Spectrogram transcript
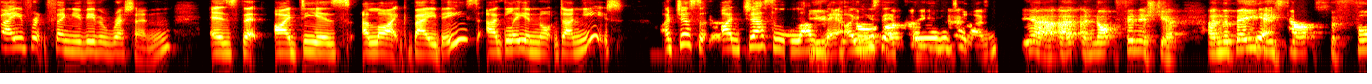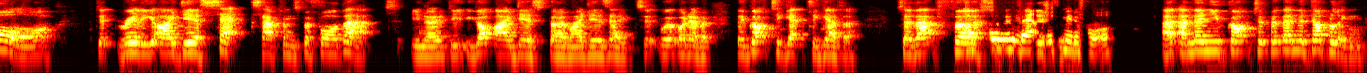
favourite thing you've ever written is that ideas are like babies, ugly and not done yet. I just, I just love you that. I use that ugly. all the time. Yeah, uh, and not finished yet. And the baby yeah. starts before really idea sex happens before that. You know, you got idea sperm, ideas eggs, uh, whatever. They've got to get together. So that 1st all about this metaphor. and then you've got to, but then the doubling.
